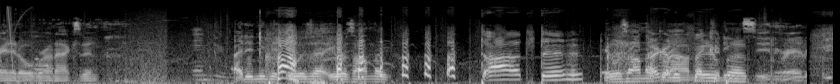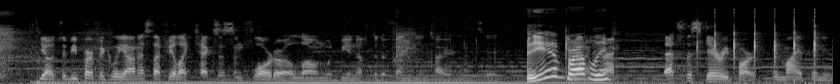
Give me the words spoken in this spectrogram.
ran it over on accident. I didn't even. It was. Uh, it was on the. Dodged it. It was on the I ground. I couldn't even see it. ran. Yo, to be perfectly honest, I feel like Texas and Florida alone would be enough to defend the entire United States. Yeah, probably. That's the scary part, in my opinion.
